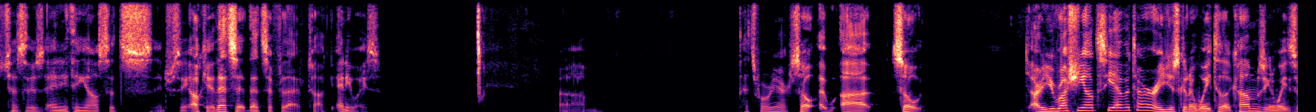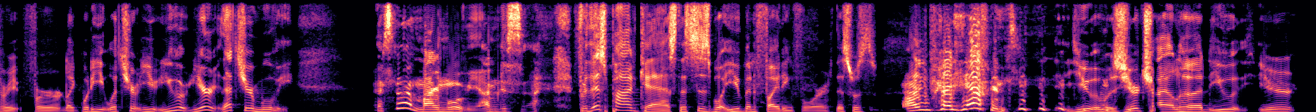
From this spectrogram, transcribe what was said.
Chance if there's anything else that's interesting. Okay, that's it. That's it for that talk. Anyways, um, that's where we are. So, uh, so are you rushing out to see Avatar? Or are you just going to wait till it comes? You're you going to wait for, for like, what do you, what's your, you, you, you're, that's your movie. It's not my movie. I'm just. For this podcast, this is what you've been fighting for. This was, I, I haven't. you, it was your childhood. You, your,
